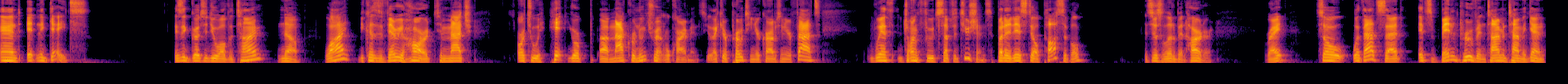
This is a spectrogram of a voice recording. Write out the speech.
and it negates. Is it good to do all the time? No. Why? Because it's very hard to match or to hit your uh, macronutrient requirements, like your protein, your carbs, and your fats, with junk food substitutions, but it is still possible. It's just a little bit harder, right? So, with that said, it's been proven time and time again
